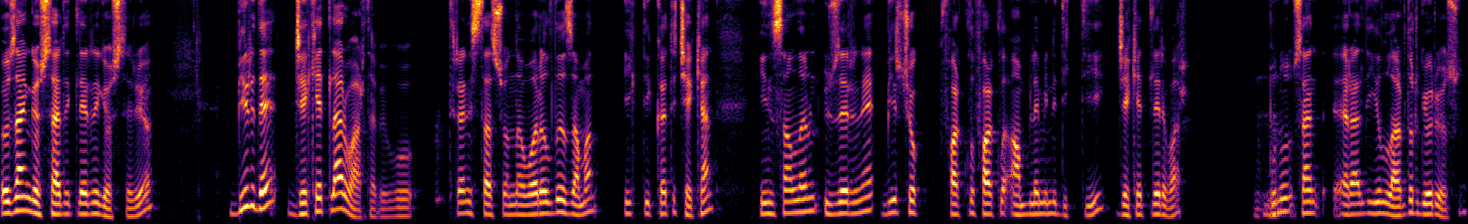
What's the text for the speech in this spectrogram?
özen gösterdiklerini gösteriyor. Bir de ceketler var tabii bu tren istasyonuna varıldığı zaman ilk dikkati çeken insanların üzerine birçok farklı farklı amblemini diktiği ceketleri var. Hı-hı. Bunu sen herhalde yıllardır görüyorsun.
